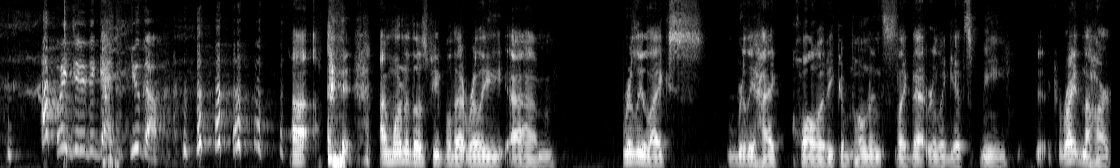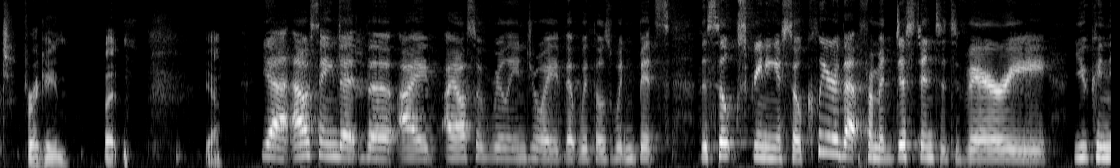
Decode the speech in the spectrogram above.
we did it again. You go. uh, I'm one of those people that really, um, really likes really high quality components. Like that really gets me right in the heart for a game. But yeah. Yeah, I was saying that the I I also really enjoy that with those wooden bits, the silk screening is so clear that from a distance it's very you can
